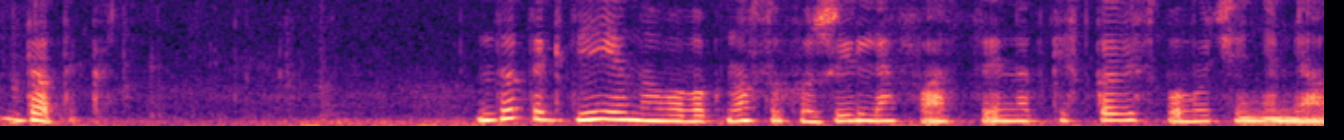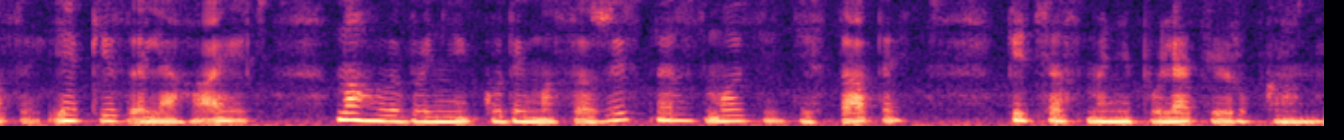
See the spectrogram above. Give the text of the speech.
Дотик. Дотик діє на волокно сухожилля, фасції, надкісткові сполучення м'язи, які залягають на глибині, куди масажист не в змозі дістатись під час маніпуляцій руками.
